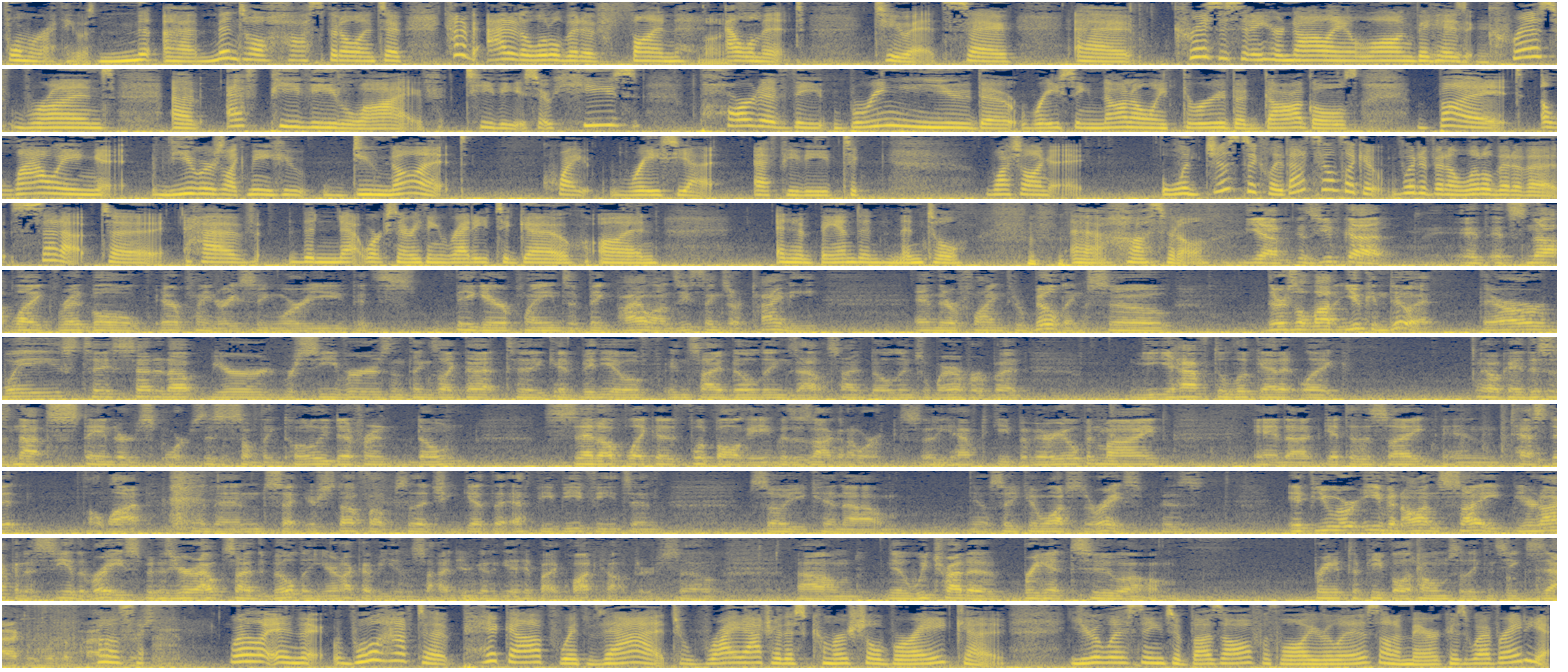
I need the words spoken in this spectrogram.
former, I think it was me- uh, mental hospital, and so kind of added a little bit of fun element to it. So, uh, Chris is sitting here nodding along because Chris runs uh, FPV Live TV. So he's part of the bringing you the racing not only through the goggles, but allowing viewers like me who do not quite race yet FPV to watch along. Logistically, that sounds like it would have been a little bit of a setup to have the networks and everything ready to go on an abandoned mental uh, hospital. Yeah, because you've got it, it's not like Red Bull airplane racing where you it's big airplanes and big pylons. These things are tiny, and they're flying through buildings. So there's a lot. Of, you can do it. There are ways to set it up, your receivers and things like that, to get video inside buildings, outside buildings, wherever. But you, have to look at it like, okay, this is not standard sports. This is something totally different. Don't set up like a football game because it's not going to work. So you have to keep a very open mind and uh, get to the site and test it a lot, and then set your stuff up so that you get the FPV feeds in, so you can um, you know so you can watch the race because. If you were even on site, you're not going to see the race because you're outside the building. You're not going to be inside. You're going to get hit by quadcopters. So, um, you know, we try to bring it to um, bring it to people at home so they can see exactly what the pilots are seeing. Well, and we'll have to pick up with that right after this commercial break. Uh, you're listening to Buzz Off with Lawyer Liz on America's Web Radio.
